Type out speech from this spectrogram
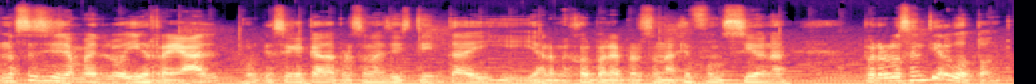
No, sé si llamarlo irreal, porque sé que cada persona es distinta y, a lo mejor para el personaje funciona. Pero lo sentí algo tonto.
